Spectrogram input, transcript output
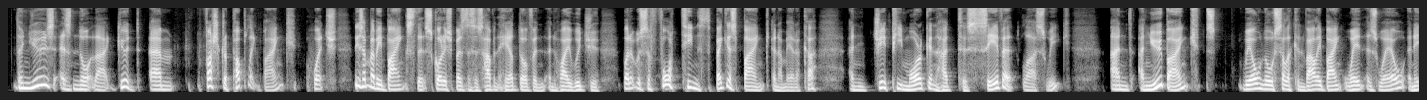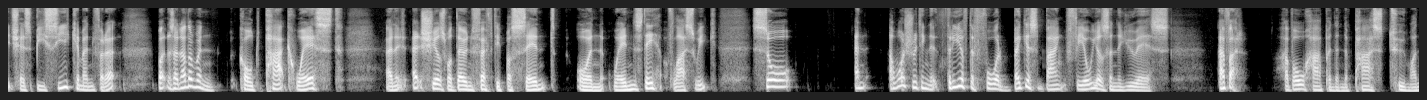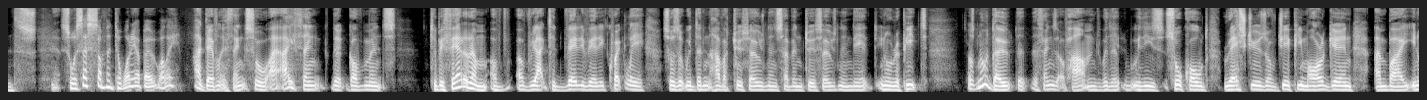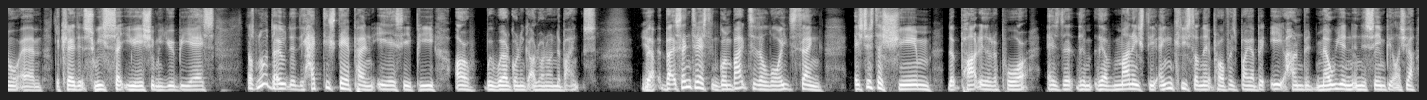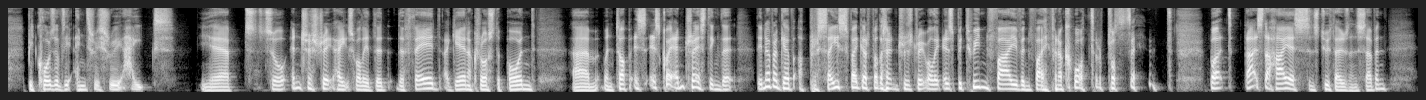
the, news is not that good. Um, First Republic Bank, which these are maybe banks that Scottish businesses haven't heard of, and, and why would you? But it was the 14th biggest bank in America, and JP Morgan had to save it last week. And a new bank, we all know Silicon Valley Bank went as well, and HSBC came in for it. But there's another one called PacWest, and it, its shares were down 50% on Wednesday of last week. So, and I was reading that three of the four biggest bank failures in the US ever have all happened in the past two months. Yeah. So, is this something to worry about, Willie? I definitely think so. I, I think that governments, to be fair to them, have, have reacted very, very quickly so that we didn't have a 2007, 2008, you know, repeat. There's no doubt that the things that have happened with the, with these so-called rescues of J.P. Morgan and by you know um, the Credit Suisse situation with UBS, there's no doubt that they had to step in ASAP, or we were going to get a run on the banks. Yeah, but, but it's interesting going back to the Lloyd's thing. It's just a shame that part of the report is that they, they have managed to increase their net profits by about 800 million in the same period last year because of the interest rate hikes. Yeah, so interest rate hikes, Willie, the, the Fed, again, across the pond, um, went up. It's, it's quite interesting that they never give a precise figure for their interest rate, Willie. It's between five and five and a quarter percent. But that's the highest since 2007.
